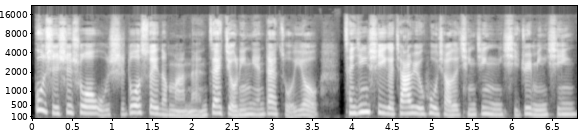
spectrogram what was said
故事是说，五十多岁的马南在九零年代左右，曾经是一个家喻户晓的情境喜剧明星。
